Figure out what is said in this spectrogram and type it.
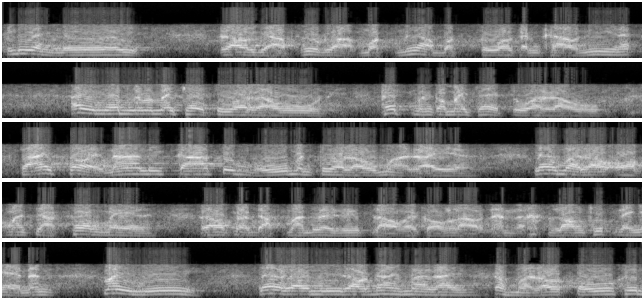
เกลี้ยงเลย เราอย่าพูดว่าหมดเนื้อหมดตัวกันคราวนี้นะไอ้เงินมันไม่ใช่ตัวเราเพชรมันก็ไม่ใช่ตัวเราสายสร้อยนาฬิกาตุ้มหูมันตัวเราเมื่อไรอะแล้วเมื่อเราออกมาจากท้องแม่ เราประดับมาด้วยหรือเปล่าไอ้ของเรานั้นนะลองคิดในแง่นั้น ไม่มีแล้วเรามีเราได้เมื่อไรก็เมื่อเราโตขึ้น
